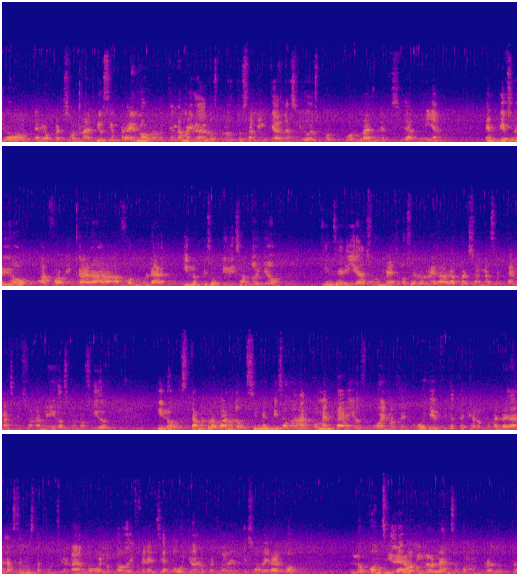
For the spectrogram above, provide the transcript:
yo, en lo personal, yo siempre, normalmente la mayoría de los productos también que han nacido es por, una necesidad mía. Empiezo yo a fabricar, a, a, formular y lo empiezo utilizando yo 15 días, un mes, o se lo regalo a personas cercanas que son amigos, conocidos y lo están probando. Si me empiezan a dar comentarios buenos de, oye, fíjate que lo que me regalaste me está funcionando, o he notado diferencia, o yo en lo personal empiezo a ver algo, lo considero y lo lanzo como un producto.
